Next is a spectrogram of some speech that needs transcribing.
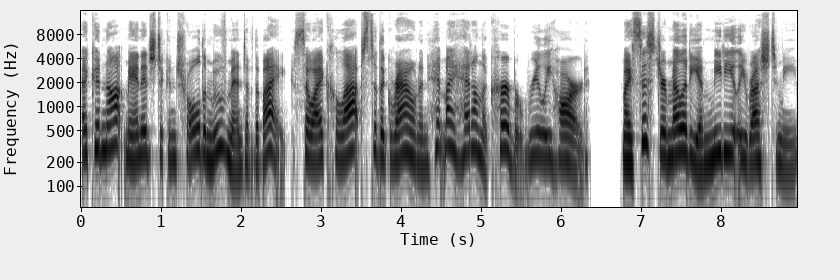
I could not manage to control the movement of the bike, so I collapsed to the ground and hit my head on the curb really hard. My sister, Melody, immediately rushed to me,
